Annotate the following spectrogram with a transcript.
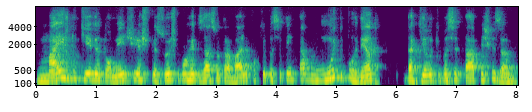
mais do que eventualmente as pessoas que vão revisar seu trabalho, porque você tem que estar tá muito por dentro daquilo que você está pesquisando.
